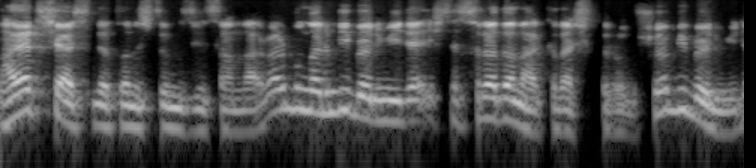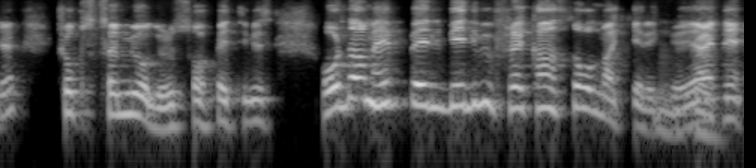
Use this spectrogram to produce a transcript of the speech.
hayat içerisinde tanıştığımız insanlar var. Bunların bir bölümüyle işte sıradan arkadaşlıklar oluşuyor. Bir bölümüyle çok samimi oluyoruz sohbetimiz. Orada ama hep belli, belli bir frekansta olmak gerekiyor. Yani,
